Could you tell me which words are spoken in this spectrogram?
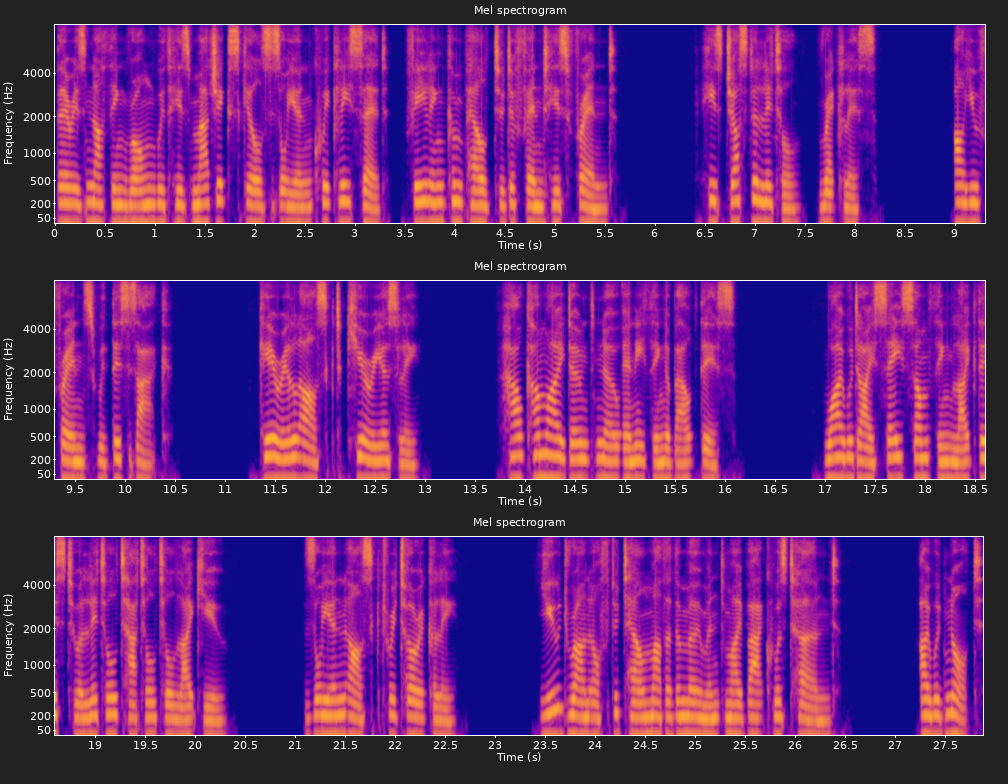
There is nothing wrong with his magic skills Zorian quickly said, feeling compelled to defend his friend. He's just a little reckless. Are you friends with this Zach? Kirielle asked curiously. How come I don't know anything about this? Why would I say something like this to a little tattletale like you? Zorian asked rhetorically. You'd run off to tell mother the moment my back was turned. I would not,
